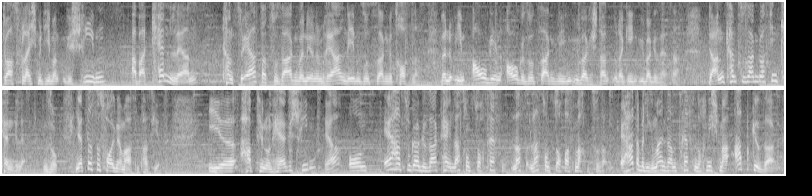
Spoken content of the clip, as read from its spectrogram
du hast vielleicht mit jemandem geschrieben, aber kennenlernen kannst du erst dazu sagen, wenn du ihn im realen Leben sozusagen getroffen hast. Wenn du ihm Auge in Auge sozusagen gegenübergestanden oder gegenüber gesessen hast. Dann kannst du sagen, du hast ihn kennengelernt. So, jetzt ist es folgendermaßen passiert. Ihr habt hin und her geschrieben, ja, und er hat sogar gesagt, hey, lass uns doch treffen, lass, lass uns doch was machen zusammen. Er hat aber die gemeinsamen Treffen noch nicht mal abgesagt.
